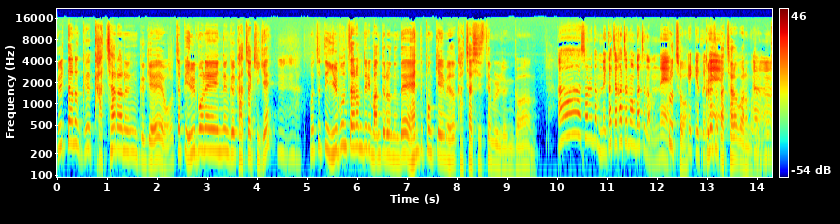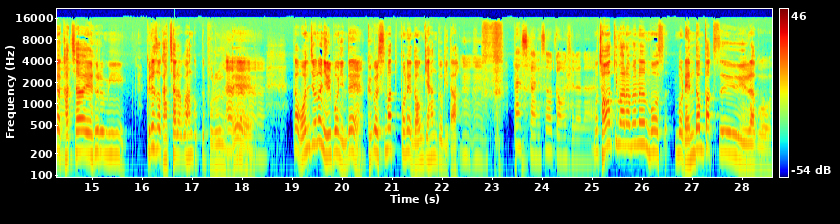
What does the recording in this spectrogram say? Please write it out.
일단은 그 가차라는 그게 어차피 일본에 있는 그 가차 기계 うんうん。 어쨌든 일본 사람들이 만들었는데 핸드폰 게임에서 가차 시스템을 넣은 건 ああ、それだもんね。ガチャガチャのガチャだもんね。 그렇죠. 結局ね。 그래서 가차라고 하는 거죠. 응, 응, 그러니까 응. 가차의 흐름이 그래서 가차라고 한국도 うんうん 부르는데 うんうん 그러니까 원조는 일본인데 응. 그걸 스마트폰에 넣은 게 한국이다. うんうん。確かにそうかもしれない。 뭐 정확히 말하면은 뭐 뭐 랜덤 박스라고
